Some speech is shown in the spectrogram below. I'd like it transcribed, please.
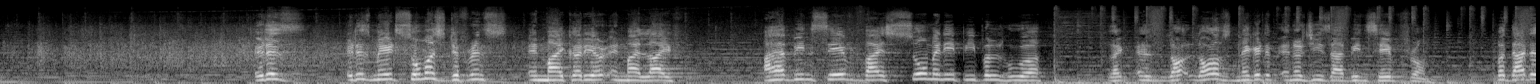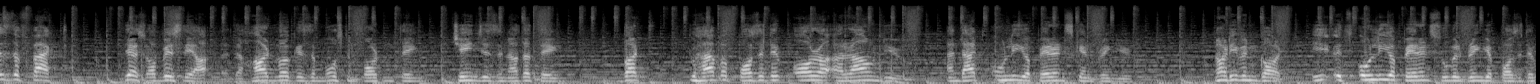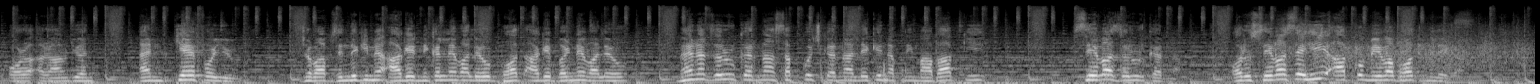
it is it has made so much difference in my career, in my life. I have been saved by so many people who are like a lot, lot of negative energies I've been saved from. But that is the fact. Yes, obviously, uh, the hard work is the most important thing. Change is another thing but to have a positive aura around you. And that only your parents can bring you. Not even God. It's only your parents who will bring a positive aura around you and, and care for you. जब आप जिंदगी में आगे निकलने वाले हो बहुत आगे बढ़ने वाले हो मेहनत जरूर करना सब कुछ करना लेकिन अपनी माँ बाप की सेवा जरूर करना और उस सेवा से ही आपको मेवा बहुत मिलेगा।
